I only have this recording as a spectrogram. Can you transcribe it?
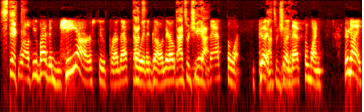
Stick. Well, if you buy the GR Supra, that's, the way to go. They're, that's what you got. That's the one. Good. That's what she good. got. That's the one. They're nice.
